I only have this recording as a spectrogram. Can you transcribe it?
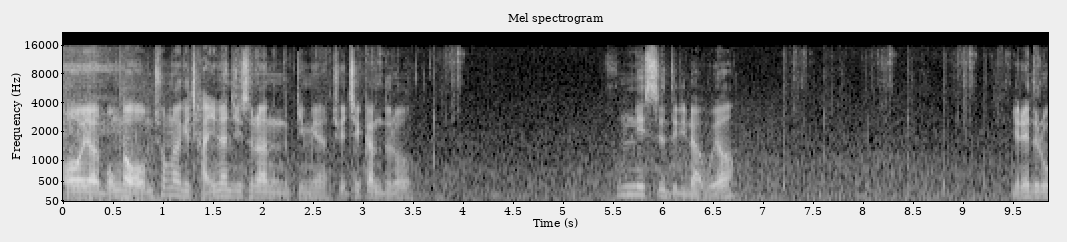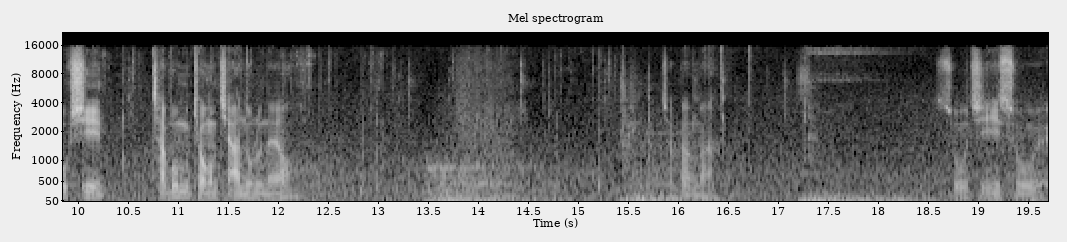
어 야 뭔가 엄청나게 잔인한 짓을 하는 느낌이야 죄책감 들어 홈리스들이라고요? 얘네들 혹시 잡으면 경험치 안 오르나요? 잠깐만 소지 소에.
